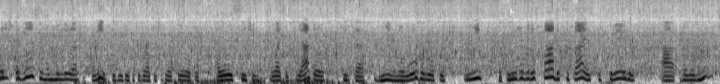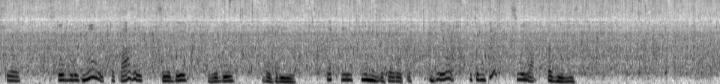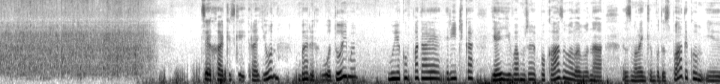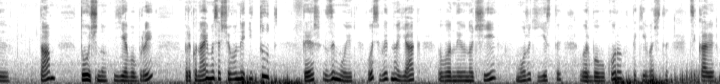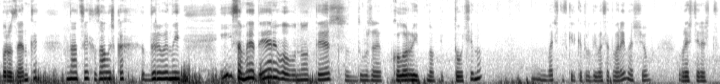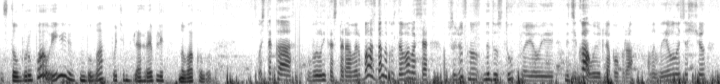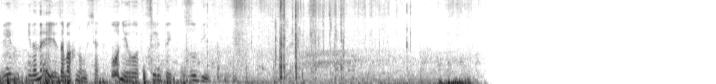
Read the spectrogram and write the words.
Річка зовсім обміліла влітку 2024 року, але ось січень 25-го, кілька днів Нового року, і такий же водоспадик тікає з-під криги. А головне, що стовбури знову показують сліди зубів бобрів. Як і минулого року. Можливо, у цьому теж своя стабільність. Це Харківський район, берег водойми, у яку впадає річка. Я її вам вже показувала. Вона з маленьким водоспадиком, і там точно є бобри. Переконаємося, що вони і тут теж зимують. Ось видно, як вони вночі можуть їсти вербову кору. Такі, бачите, цікаві борозенки на цих залишках деревини. І саме дерево, воно теж дуже колоритно підточено. Бачите, скільки трудилася тварина, щоб врешті-решт стовбур упав і була потім для греблі нова колода. Ось така велика стара верба здалеку здавалася абсолютно недоступною і нецікавою для бобра. Але виявилося, що він і на неї замахнувся. Он його сліди зубів.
